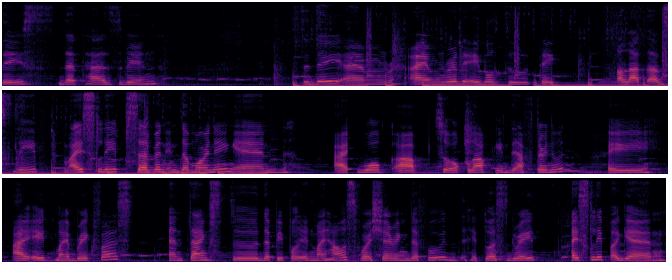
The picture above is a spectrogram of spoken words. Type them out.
days that has been. Today I'm I'm really able to take a lot of sleep. I sleep 7 in the morning and I woke up 2 o'clock in the afternoon. I, I ate my breakfast and thanks to the people in my house for sharing the food. It was great. I sleep again.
